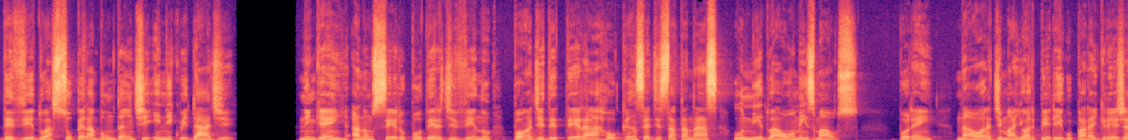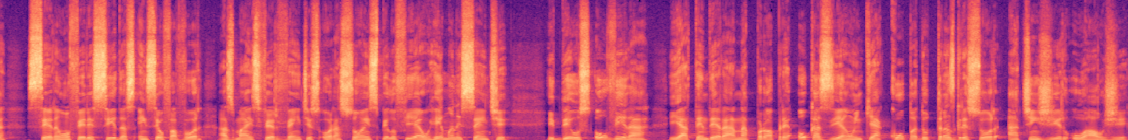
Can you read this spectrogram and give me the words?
devido à superabundante iniquidade. Ninguém, a não ser o poder divino, pode deter a arrogância de Satanás unido a homens maus. Porém, na hora de maior perigo para a Igreja, serão oferecidas em seu favor as mais ferventes orações pelo fiel remanescente, e Deus ouvirá e atenderá na própria ocasião em que a culpa do transgressor atingir o auge.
